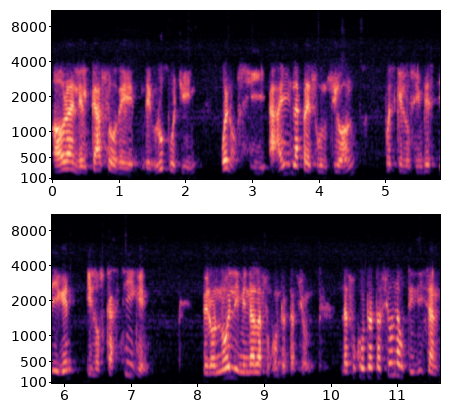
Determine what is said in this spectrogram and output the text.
ahora en el caso de, de Grupo GIN, bueno, si hay la presunción, pues que los investiguen y los castiguen, pero no eliminar la subcontratación. La subcontratación la utilizan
